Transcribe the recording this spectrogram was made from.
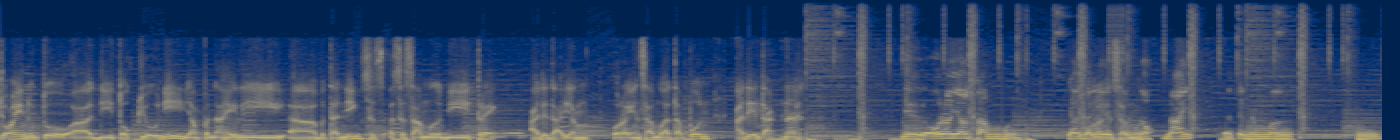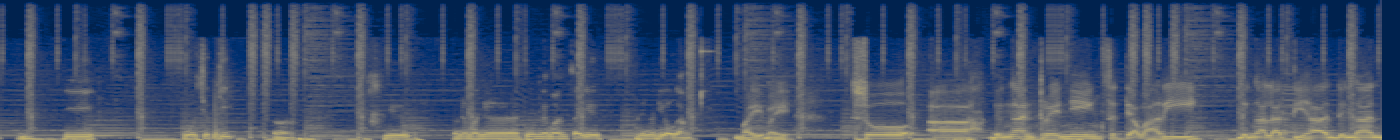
join untuk uh, di Tokyo ni yang pernah Harry uh, bertanding ses- sesama di track ada tak yang orang yang sama ataupun ada yang tak kenal dia orang yang sama yang Orang saya yang sama. naik yang tournament mm, di World Championship ha. di mana-mana tu memang saya dengan dia orang Baik baik. So uh, dengan training setiap hari, dengan latihan, dengan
